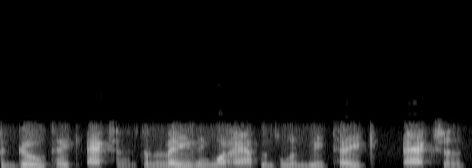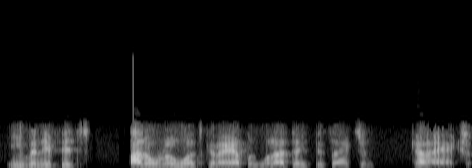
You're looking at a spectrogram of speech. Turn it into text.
to go take action. It's amazing what happens when we take action, even if it's I don't know what's going to happen when I take this action kind of action.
